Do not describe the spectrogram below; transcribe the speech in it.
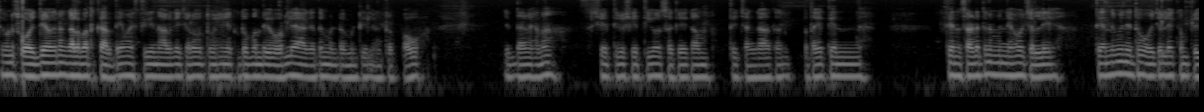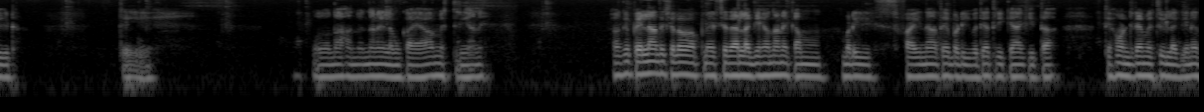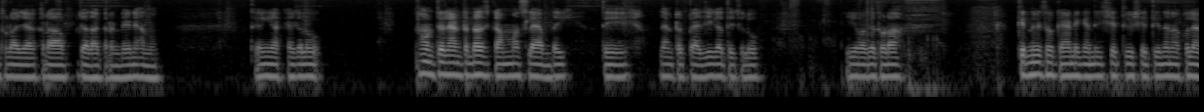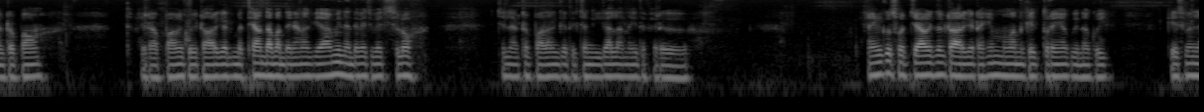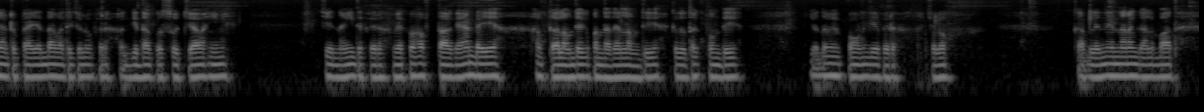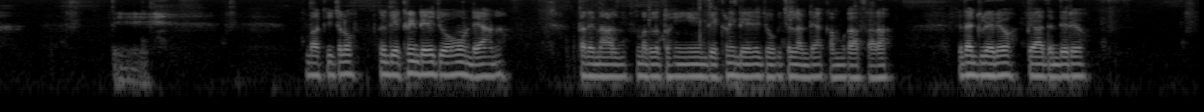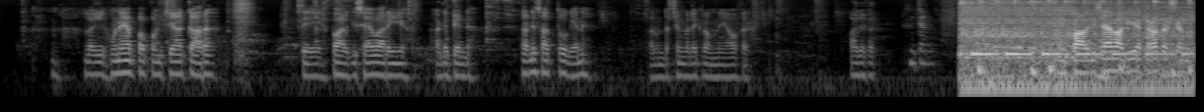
ਤੇ ਹੁਣ ਸੋਚਦੇ ਆ ਉਹਦੇ ਨਾਲ ਗੱਲਬਾਤ ਕਰਦੇ ਆ ਮਿਸਤਰੀ ਨਾਲ ਕਿ ਚਲੋ ਤੁਸੀਂ ਇੱਕ ਦੋ ਬੰਦੇ ਹੋਰ ਲਿਆ ਕੇ ਤੇ ਮਿੰਟੋ ਮਿੰਟੀ ਲੈਂਟਰ ਪਾਓ। ਜਿੱਦਾਂ ਵੀ ਨਾ ਛੇਤੀ ਤੋਂ ਛੇਤੀ ਹੋ ਸਕੇ ਕੰਮ। ਤੇ ਚੰਗਾ ਤੁਹਾਨੂੰ ਪਤਾ ਹੀ ਤਿੰਨ ਤਿੰਨ ਸਾਢੇ ਤਿੰਨ ਮਹੀਨੇ ਹੋ ਚੱਲੇ ਤਿੰਨ ਮਹੀਨੇ ਤੋਂ ਹੋ ਚੱਲੇ ਕੰਪਲੀਟ ਤੇ ਉਦੋਂ ਦਾ ਸਾਨੂੰ ਇਹਨਾਂ ਨੇ ਲਮਕਾਇਆ ਮਿਸਤਰੀਆਂ ਨੇ। ਕਿਉਂਕਿ ਪਹਿਲਾਂ ਤੇ ਚਲੋ ਆਪਣੇ ਰਿਸ਼ਤੇਦਾਰ ਲੱਗੇ ਉਹਨਾਂ ਨੇ ਕੰਮ ਬੜੀ ਸਫ਼ਾਈ ਨਾਲ ਤੇ ਬੜੀ ਵਧੀਆ ਤਰੀਕੇ ਨਾਲ ਕੀਤਾ। ਤੇ ਹੁਣ ਜਿਹੜੇ ਮਿਸਤਰੀ ਲੱਗੇ ਨੇ ਥੋੜਾ ਜਿਹਾ ਖਰਾਬ ਜ਼ਿਆਦਾ ਕਰਨ ਦੇ ਨੇ ਸਾਨੂੰ। ਤੇ ਅਸੀਂ ਆਖਿਆ ਚਲੋ, ਹੁਣ ਤੇ ਲੈਂਟਰ ਦਾ ਕੰਮ ਆ ਸਲੈਬ ਦਾ ਹੀ। ਤੇ ਲੈਂਟਰ ਪੈ ਜਾਏਗਾ ਤੇ ਚਲੋ ਇਹ ਵਗੇ ਥੋੜਾ ਕਿੰਨੇ ਵੀ ਸੋ ਕਹਿੰਦੇ ਕਹਿੰਦੇ ਛੇਤੀ ਛੇਤੀ ਦਾ ਨਾ ਕੋ ਲੈਂਟਰ ਪਾਉਣ। ਤੇ ਫਿਰ ਆਪਾਂ ਵੀ ਕੋਈ ਟਾਰਗੇਟ ਮਿੱਥਿਆ ਹੁੰਦਾ ਬੰਦੇ ਨੇ ਨਾ ਕਿ ਆਹ ਮਹੀਨੇ ਦੇ ਵਿੱਚ ਵਿੱਚ ਚਲੋ ਜੇ ਲੈਂਟਰ ਪਾ ਦੇਣਗੇ ਤੇ ਚੰਗੀ ਗੱਲ ਆ, ਨਹੀਂ ਤੇ ਫਿਰ ਐਵੇਂ ਕੁਛ ਸੋਚਿਆ ਕਿ ਚਲ ਟਾਰਗੇਟ ਅਸੀਂ ਮੰਨ ਕੇ ਤੁਰੇ ਆ ਕੋਈ ਨਾ ਕੋਈ। ਕਿਸ ਵੇਲੇ ਲੈਂਟਰ ਪੈ ਜਾਂਦਾ ਵਾ ਤੇ ਚਲੋ ਫਿਰ ਅੱਗੇ ਦਾ ਕੁਛ ਸੋਚਿਆ ਅਸੀਂ ਵੀ। ਜੇ ਨਹੀਂ ਤੇ ਫਿਰ ਵੇਖੋ ਹਫਤਾ ਕਹਿਣ ਡਏ ਆ। ਹਫਤਾ ਲਾਉਂਦੇ ਕਿ 15 ਦਿਨ ਲਾਉਂਦੇ ਆ, ਕਦੋਂ ਤੱਕ ਪਾਉਂਦੇ ਆ। ਜਦੋਂ ਵੀ ਪਾਉਣਗੇ ਫਿਰ ਚਲੋ ਕਰ ਲੈਂਦੇ ਇਹਨਾਂ ਨਾਲ ਗੱਲਬਾਤ। ਤੇ ਬਾਕੀ ਚਲੋ, ਤੁਸੀਂ ਦੇਖਣੀ ਡੇ ਜੋ ਹੋਣ ਡਿਆ ਹਨਾ। ਤੁਹਾਡੇ ਨਾਲ ਮਤਲਬ ਤੁਸੀਂ ਦੇਖਣੀ ਡੇ ਜੋ ਵੀ ਚੱਲਣ ਡਿਆ ਕੰਮਕਾਰ ਸਾਰਾ। ਇਦਾਂ ਜੁੜੇ ਰਹੋ, ਪਿਆਰ ਦਿੰਦੇ ਰਹੋ। ਲਓ ਜੀ, ਹੁਣੇ ਆਪਾਂ ਪਹੁੰਚਿਆ ਘਰ ਤੇ ਪਾਲਕੀ ਸਾਹਿਬ ਆ ਰਹੀ ਆ, ਸਾਡੇ ਪਿੰਡ। ਸਾਢੇ ਸੱਤ ਹੋ ਗਏ ਨੇ। ਤੁਹਾਨੂੰ ਦਰਸ਼ਨ ਮੇਲੇ ਕਰਾਉਣੇ ਆਓ ਫਿਰ। ਆ ਜਾ ਫਿਰ। ਪਾਲਕੀ ਸਾਹਿਬ ਆ ਗਈ ਆ ਕਰੋ ਦਰਸ਼ਨ।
